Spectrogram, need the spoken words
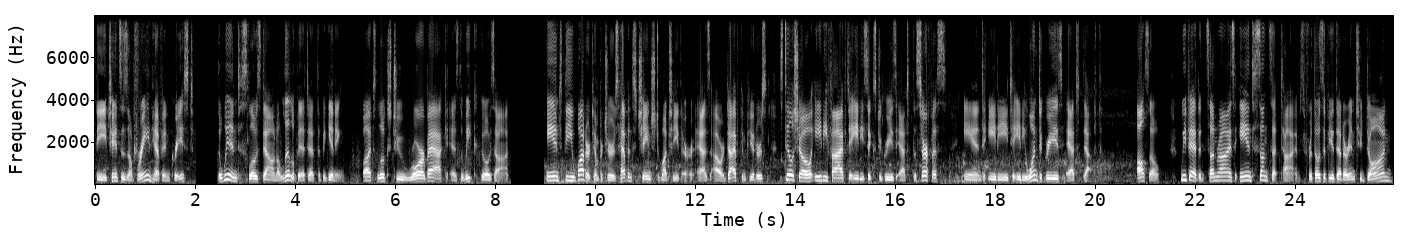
The chances of rain have increased. The wind slows down a little bit at the beginning, but looks to roar back as the week goes on. And the water temperatures haven't changed much either, as our dive computers still show 85 to 86 degrees at the surface and 80 to 81 degrees at depth. Also, we've added sunrise and sunset times for those of you that are into dawn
